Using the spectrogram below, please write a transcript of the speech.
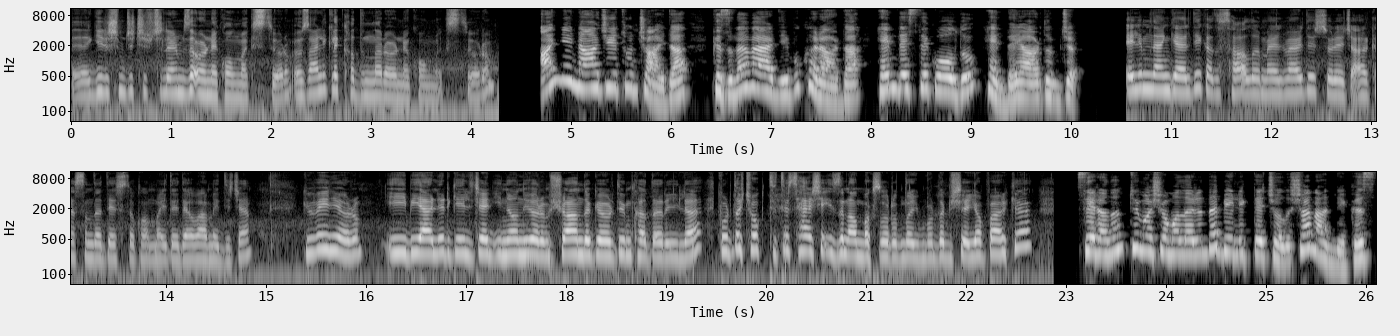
e, girişimci çiftçilerimize örnek olmak istiyorum. Özellikle kadınlar örnek olmak istiyorum. Anne Naciye Tunçay da kızına verdiği bu kararda hem destek oldu hem de yardımcı. Elimden geldiği kadar sağlığım el verdiği sürece arkasında destek olmayı da devam edeceğim. Güveniyorum. İyi bir yerlere geleceğine inanıyorum şu anda gördüğüm kadarıyla. Burada çok titiz her şey izin almak zorundayım burada bir şey yaparken. Sera'nın tüm aşamalarında birlikte çalışan anne kız,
